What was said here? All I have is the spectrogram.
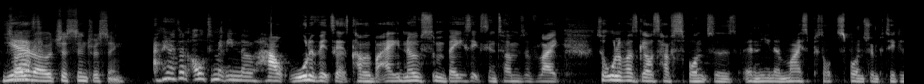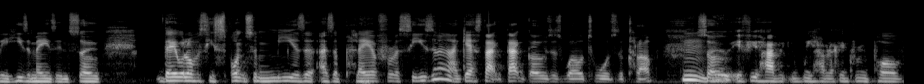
Yeah, so I don't know. It's just interesting. I mean, I don't ultimately know how all of it gets covered, but I know some basics in terms of like, so all of us girls have sponsors, and you know, my sp- sponsor in particular, he's amazing. So they will obviously sponsor me as a as a player for a season, and I guess that that goes as well towards the club. Mm-hmm. So if you have, we have like a group of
